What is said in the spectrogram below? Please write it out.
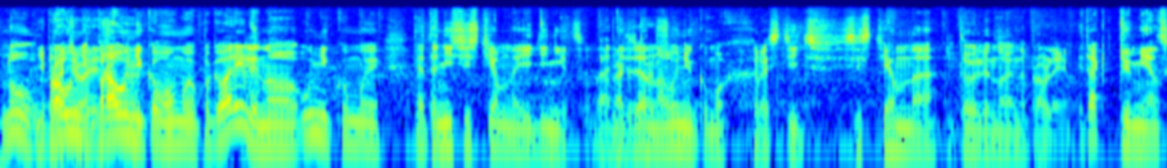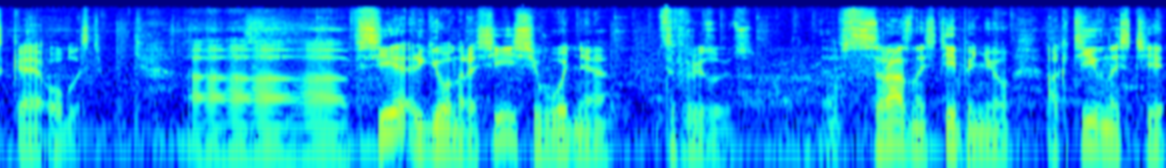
Ну, не про, уни- про да. уникумы мы поговорили, но уникумы это не системная единица. Да? Так Нельзя на точно. уникумах растить системно то или иное направление. Итак, Тюменская область. А, Все регионы России сегодня цифровизуются с разной степенью активности.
